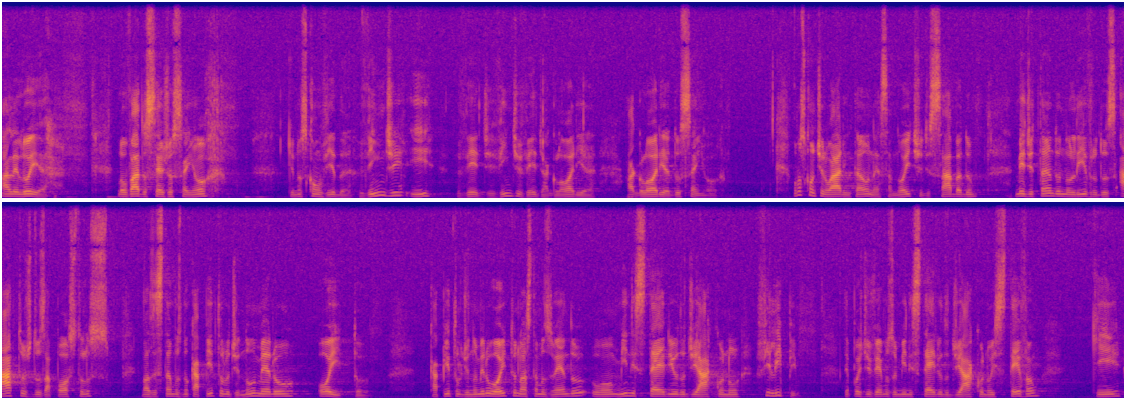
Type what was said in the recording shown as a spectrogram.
Aleluia. Louvado seja o Senhor que nos convida. Vinde e vede, vinde e vede a glória, a glória do Senhor. Vamos continuar então nessa noite de sábado, meditando no livro dos Atos dos Apóstolos. Nós estamos no capítulo de número 8. Capítulo de número 8, nós estamos vendo o ministério do diácono Filipe depois de vermos o ministério do diácono Estevão, que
